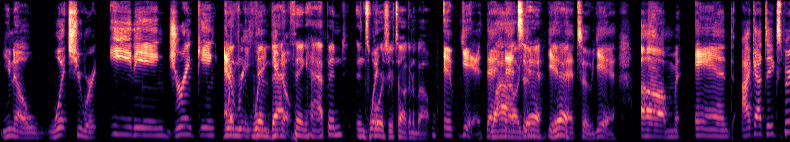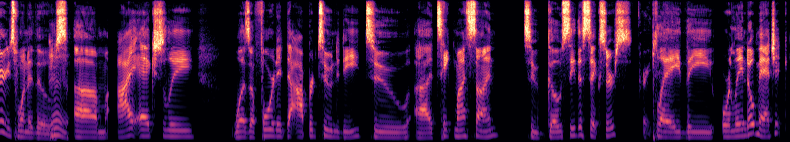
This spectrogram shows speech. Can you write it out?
you know, what you were eating, drinking, when, everything. when you that know. thing happened in sports, you're talking about. It- yeah, that, Wow, that too. yeah, Yeah, yeah. that too. Yeah. Um, and I got to experience one of those. Mm. Um, I actually was afforded the opportunity to uh, take my son to go see the Sixers Great. play the Orlando Magic.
